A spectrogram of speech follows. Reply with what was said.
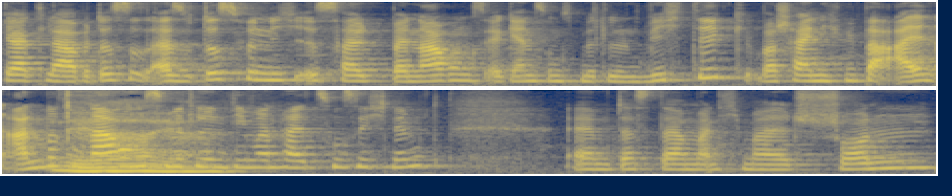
Ja klar, aber das ist, also das finde ich ist halt bei Nahrungsergänzungsmitteln wichtig, wahrscheinlich wie bei allen anderen Ja, Nahrungsmitteln, ja. die man halt zu sich nimmt, ähm, dass da manchmal schon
